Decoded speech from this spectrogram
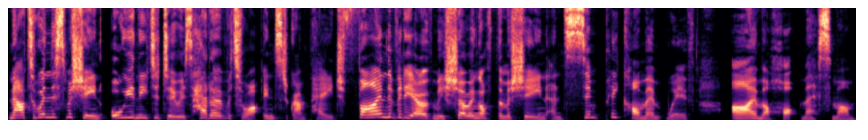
Now, to win this machine, all you need to do is head over to our Instagram page, find the video of me showing off the machine, and simply comment with, I'm a hot mess mum.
